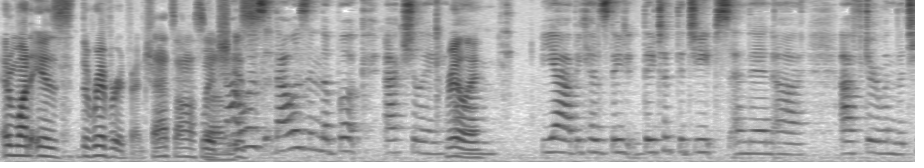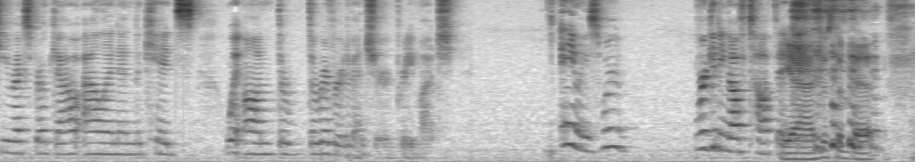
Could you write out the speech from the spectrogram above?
And one is the River Adventure. That's awesome. Which That is- was that was in the book actually. Really? Um, yeah, because they they took the jeeps and then uh, after when the T Rex broke out, Alan and the kids went on the the river adventure pretty much. Anyways, we're we're getting off topic. yeah, just a bit.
